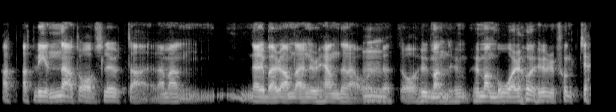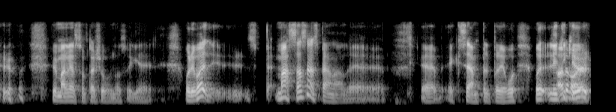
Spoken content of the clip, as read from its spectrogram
att, att vinna, att avsluta när, man, när det börjar ramla en ur händerna och, Mm. vet, och hur, man, hur, hur man mår och hur det funkar och hur man är som person och så grejer. Och det var massa sådana spännande eh, exempel på det. Och, och lite Ja, det kul. det.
